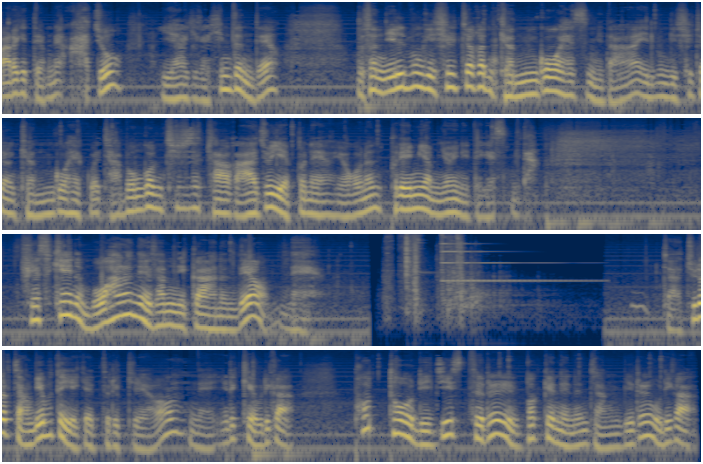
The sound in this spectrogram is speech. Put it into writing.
빠르기 때문에 아주 이해하기가 힘든데요. 우선 1분기 실적은 견고했습니다. 1분기 실적은 견고했고 자본금 74가 아주 예쁘네요. 요거는 프리미엄 요인이 되겠습니다. PSK는 뭐 하는 회사입니까? 하는데요. 네. 자, 주력 장비부터 얘기해 드릴게요. 네, 이렇게 우리가 포토 리지스트를 벗겨내는 장비를 우리가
